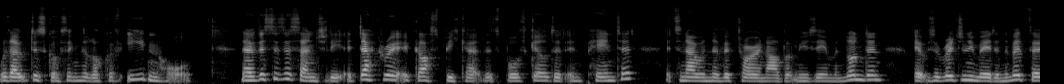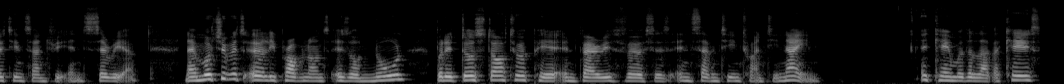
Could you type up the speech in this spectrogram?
without discussing the luck of Eden Hall. Now, this is essentially a decorated glass beaker that's both gilded and painted. It's now in the Victoria and Albert Museum in London. It was originally made in the mid 13th century in Syria. Now, much of its early provenance is unknown, but it does start to appear in various verses in 1729. It came with a leather case,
